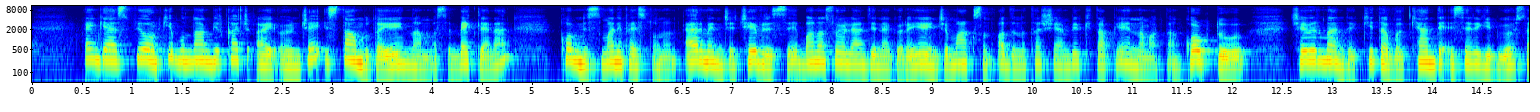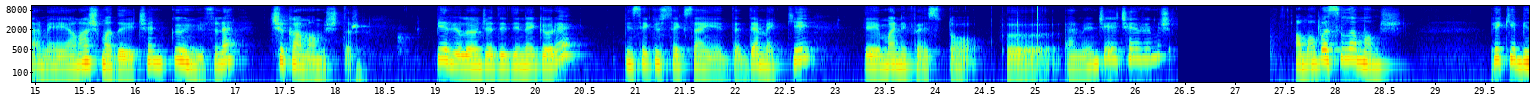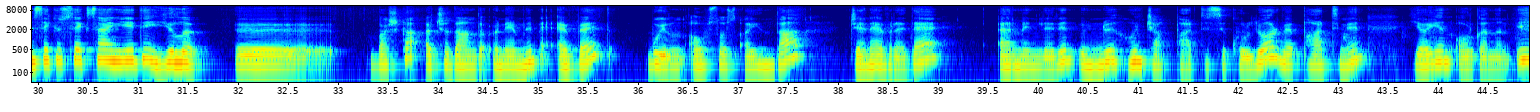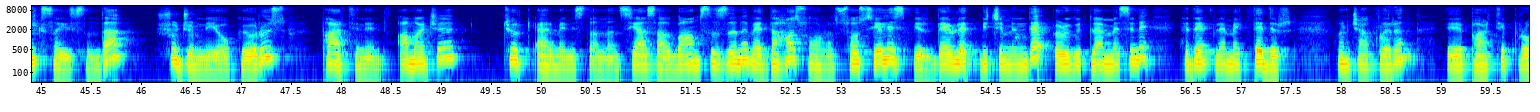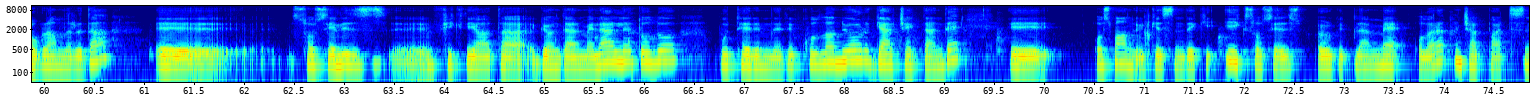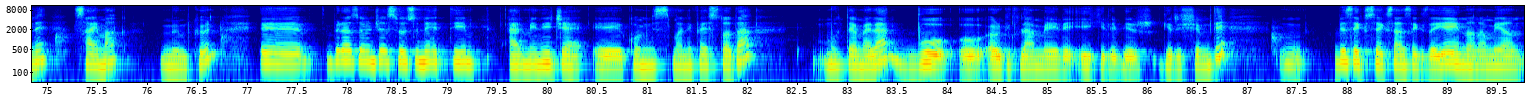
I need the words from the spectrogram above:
Engels diyor ki bundan birkaç ay önce İstanbul'da yayınlanması beklenen Komünist Manifesto'nun Ermenice çevirisi bana söylendiğine göre yayıncı Marx'ın adını taşıyan bir kitap yayınlamaktan korktuğu, çevirmen de kitabı kendi eseri gibi göstermeye yanaşmadığı için gün yüzüne çıkamamıştır. Bir yıl önce dediğine göre 1887'de demek ki e, manifesto e, Ermenice'ye çevrilmiş ama basılamamış. Peki 1887 yılı e, başka açıdan da önemli mi? Evet, bu yılın Ağustos ayında Cenevre'de Ermenilerin ünlü Hınçak Partisi kuruluyor ve partinin yayın organının ilk sayısında şu cümleyi okuyoruz. Partinin amacı Türk Ermenistan'ın siyasal bağımsızlığını ve daha sonra sosyalist bir devlet biçiminde örgütlenmesini hedeflemektedir. Hınçakların e, parti programları da e, sosyaliz e, fikriyata göndermelerle dolu bu terimleri kullanıyor. Gerçekten de e, Osmanlı ülkesindeki ilk sosyalist örgütlenme olarak Hınçak Partisi'ni saymak mümkün. E, biraz önce sözünü ettiğim Ermenice e, Komünist Manifesto'da muhtemelen bu örgütlenmeyle ilgili bir girişimdi. 1888'de yayınlanamayan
